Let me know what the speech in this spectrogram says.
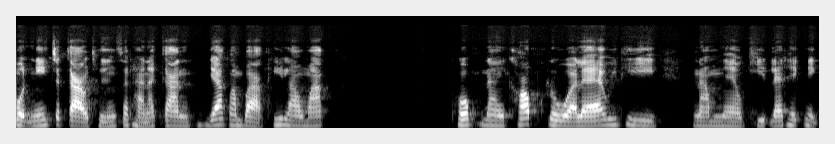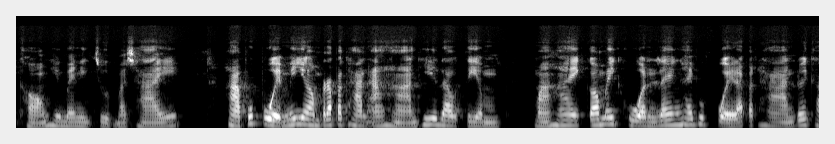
บทนี้จะกล่าวถึงสถานการณ์ยากลำบากที่เรามัก พบในครอบครัวและวิธีนำแนวคิดและเทคนิคของ Humanitude มาใช้ หากผู้ป่วยไม่ยอมรับประทานอาหารที่เราเตรียมมาให้ก็ไม่ควรเร่งให้ผู้ป่วยรับประทานด้วยค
